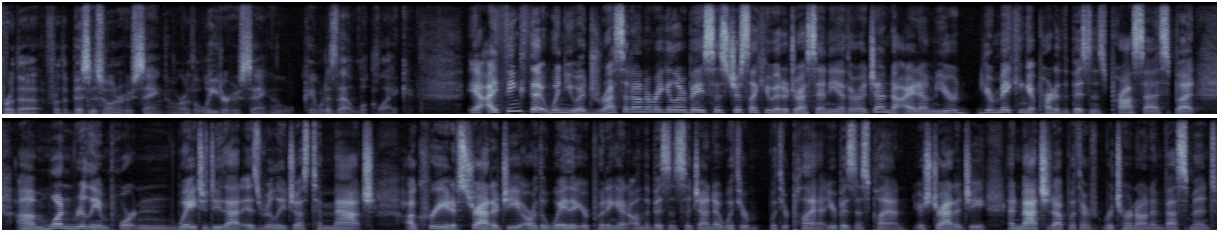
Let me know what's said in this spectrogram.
for the for the business owner who's saying or the leader who's saying, "Oh, okay, what does that look like?" Yeah, I think that when you address it on a regular basis, just like you would address any other agenda item, you're you're making it part of the business process. But um, one really important way to do that is really just to match a creative strategy or the way that you're putting it on the business agenda with your with your plan, your business plan, your strategy, and match it up with a return on investment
